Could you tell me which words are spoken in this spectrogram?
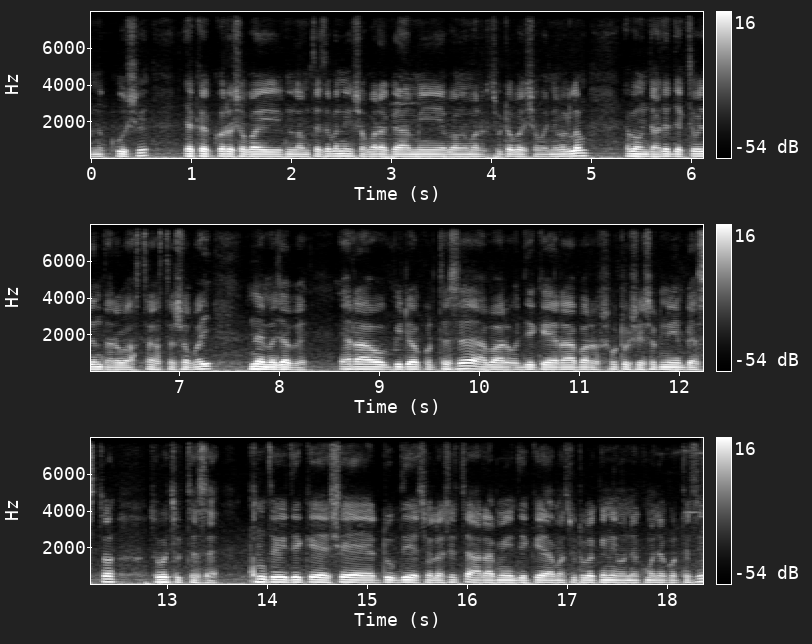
অনেক খুশি। এক এক করে সবাই নামতেছে মানে সবার আগে আমি এবং আমার ছোটো ভাই সবাই নেমে গেলাম এবং যাদের দেখতে পাচ্ছেন তারাও আস্তে আস্তে সবাই নেমে যাবে। এরাও ভিডিও করতেছে, আবার ওইদিকে এরা আবার ফটো সেশন নিয়ে ব্যস্ত, ছবি তুলতেছে। কিন্তু এইদিকে সে ডুব দিয়ে চলে এসেছে, আর আমি এদিকে আমার ছোটো ভাইকে নিয়ে অনেক মজা করতেছি,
